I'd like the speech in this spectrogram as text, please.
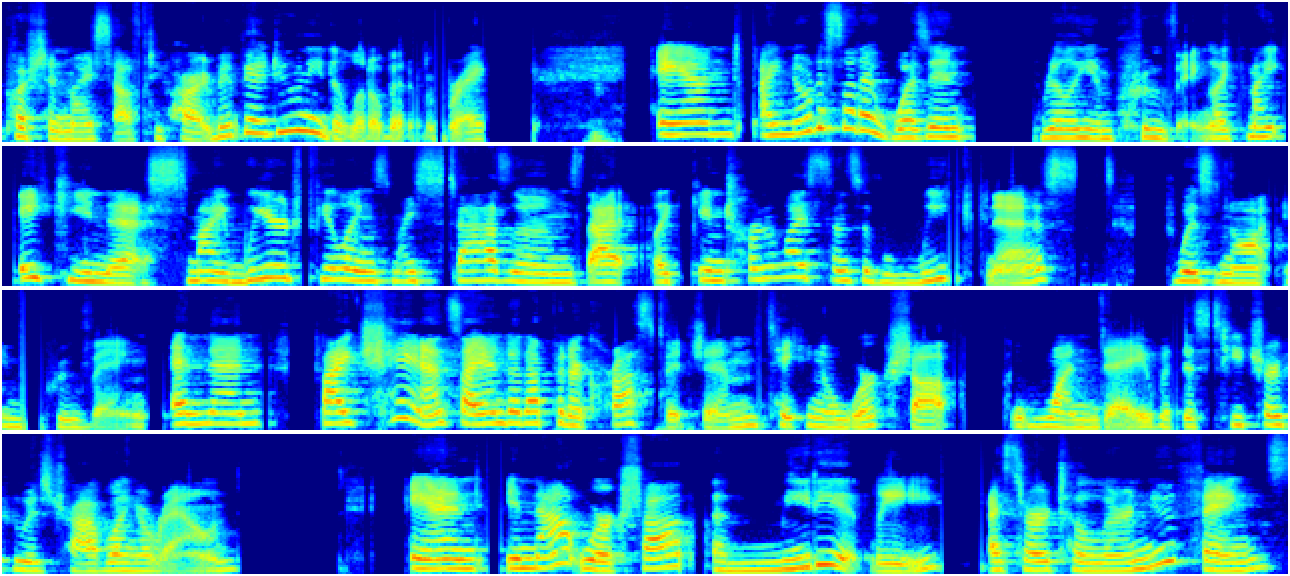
pushing myself too hard. Maybe I do need a little bit of a break. Mm-hmm. And I noticed that I wasn't really improving. Like my achiness, my weird feelings, my spasms, that like internalized sense of weakness was not improving. And then by chance, I ended up in a CrossFit gym taking a workshop one day with this teacher who was traveling around. And in that workshop, immediately I started to learn new things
